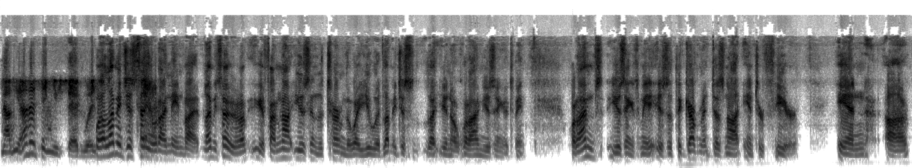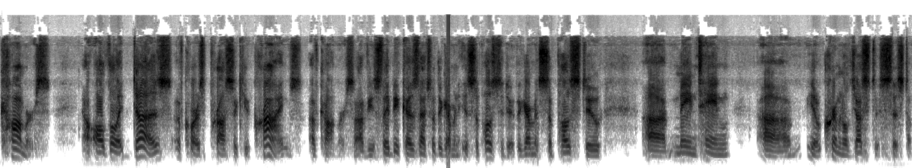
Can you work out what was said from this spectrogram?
Now, the other thing you said was Well, let me just tell you what I mean by it. Let me tell you if I'm not using the term the way you would. Let me just let you know what I'm using it to mean. What I'm using it to mean is that the government does not interfere in uh, commerce although it does, of course, prosecute crimes of commerce, obviously, because that's what the government is supposed to do. The government's supposed to uh, maintain, uh, you know, criminal justice system.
